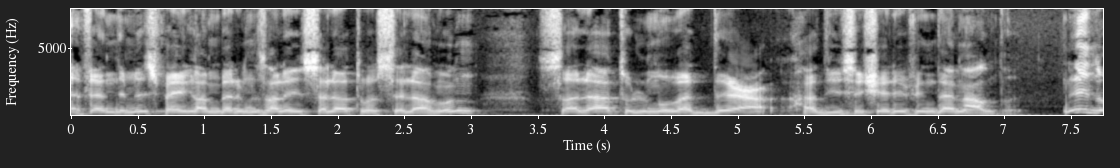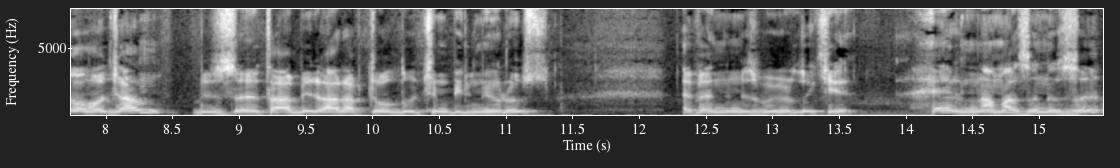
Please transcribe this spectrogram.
Efendimiz Peygamberimiz Aleyhisselatü Vesselam'ın Salatul Muveddi' hadisi şerifinden aldı. Neydi o hocam? Biz e, tabir Arapça olduğu için bilmiyoruz. Efendimiz buyurdu ki her namazınızı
